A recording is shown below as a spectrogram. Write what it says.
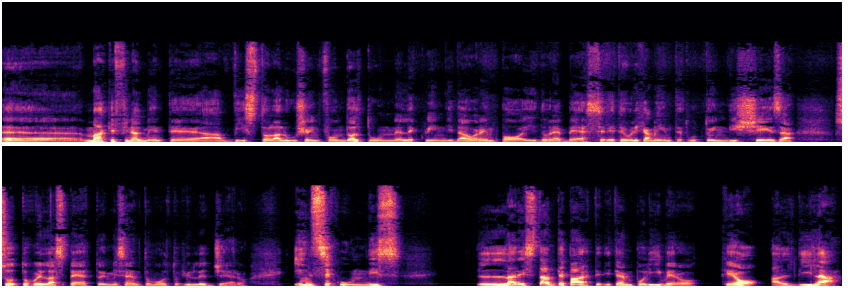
eh, ma che finalmente ha visto la luce in fondo al tunnel e quindi da ora in poi dovrebbe essere teoricamente tutto in discesa sotto quell'aspetto e mi sento molto più leggero. In secundis, la restante parte di tempo libero che ho al di là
